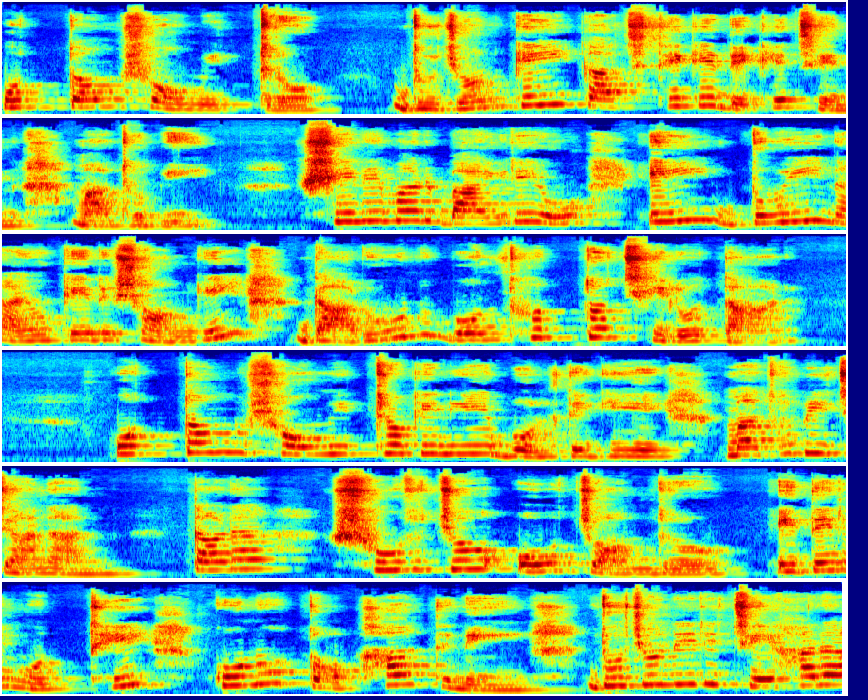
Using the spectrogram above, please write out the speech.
উত্তম সৌমিত্র, দুজনকেই কাছ থেকে দেখেছেন মাধবী। সিনেমার বাইরেও এই দুই নায়কের সঙ্গে দারুণ বন্ধুত্ব ছিল তার। উত্তম সৌমিত্রকে নিয়ে বলতে গিয়ে মাধবী জানান, তারা সূর্য ও চন্দ্র, এদের মধ্যে কোনো তফাত নেই, দুজনের চেহারা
